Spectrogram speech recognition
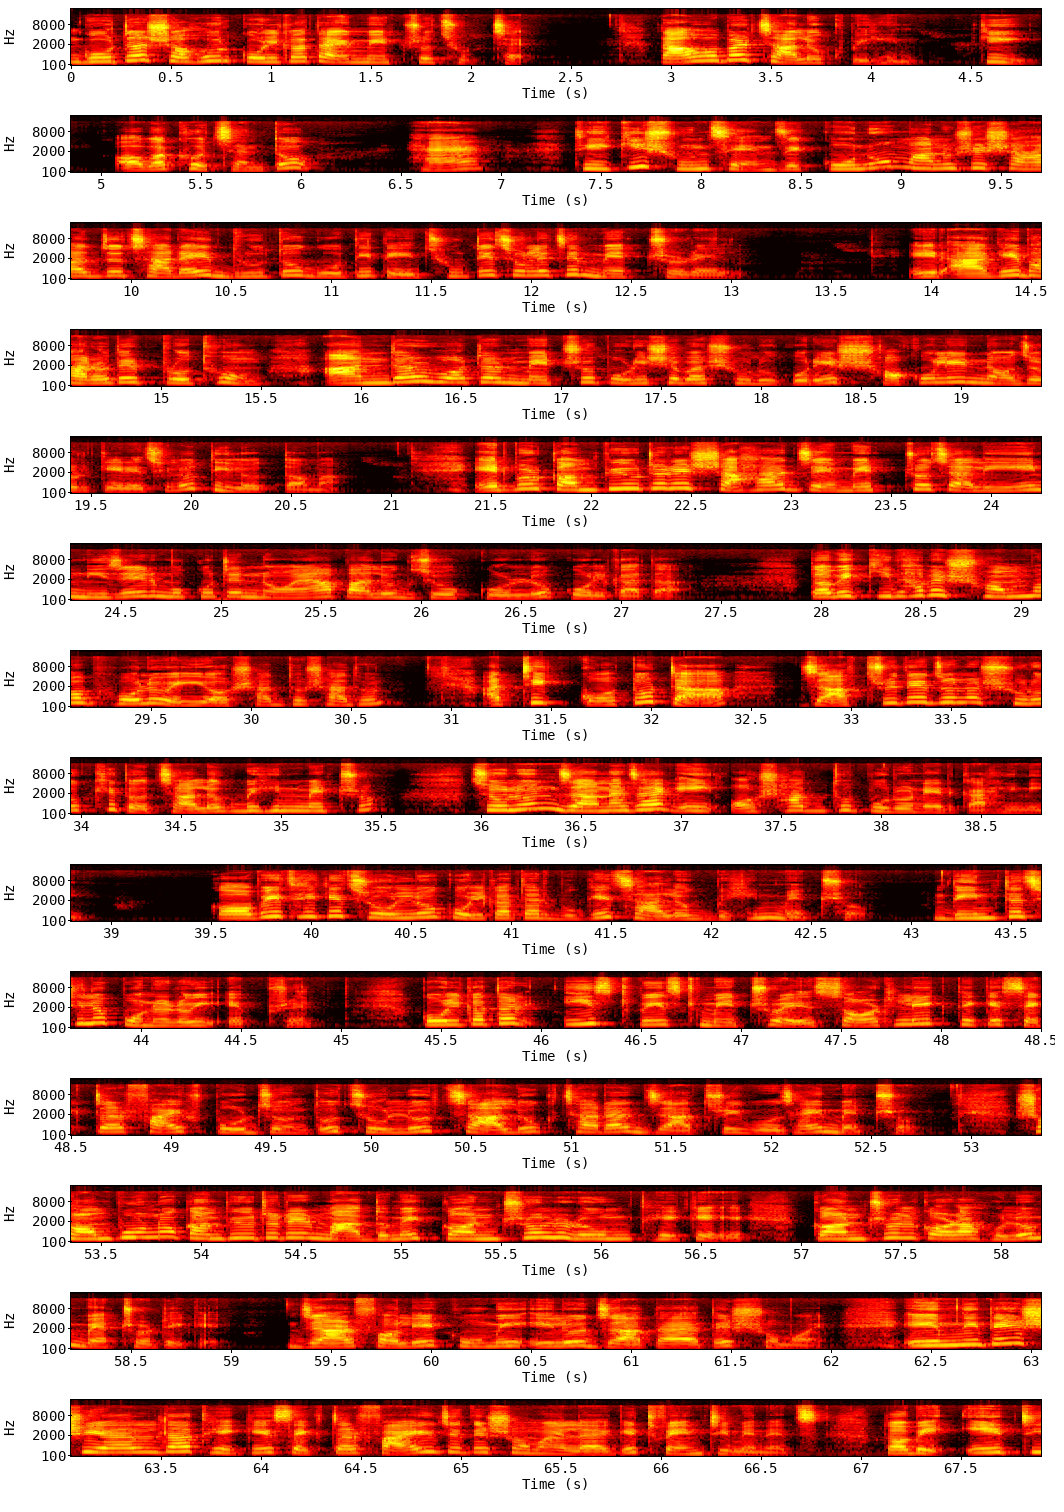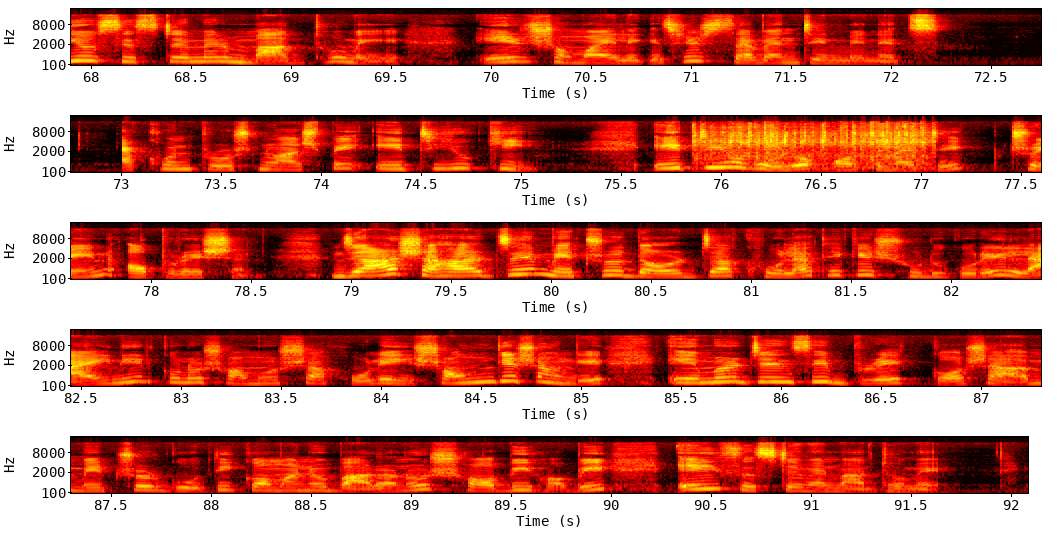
গোটা শহর কলকাতায় মেট্রো ছুটছে। তাও আবার চালকবিহীন। কি, অবাক হচ্ছেন তো? হ্যাঁ ঠিকই শুনছেন যে কোনো মানুষের সাহায্য ছাড়াই দ্রুত গতিতে ছুটে চলেছে মেট্রো রেল। এর আগে ভারতের প্রথম আন্ডার ওয়াটার মেট্রো পরিষেবা শুরু করে সকলের নজর কেড়েছিল তিলোত্তমা। এরপর কম্পিউটারের সাহায্যে মেট্রো চালিয়ে নিজের মুকুটে নয়া পালক যোগ করল কলকাতা। তবে কীভাবে সম্ভব হলো এই অসাধ্য সাধন? আর ঠিক কতটা যাত্রীদের জন্য সুরক্ষিত চালকবিহীন মেট্রো? চলুন জানা যাক এই অসাধ্য পূরণের কাহিনী। কবে থেকে চলল কলকাতার বুকে চালকবিহীন মেট্রো? দিনটা ছিল পনেরোই এপ্রিল। কলকাতার ইস্ট ওয়েস্ট মেট্রোয়ে সল্টলেক থেকে সেক্টর ফাইভ পর্যন্ত চলল চালক ছাড়া যাত্রী বোঝাই মেট্রো। সম্পূর্ণ কম্পিউটারের মাধ্যমে কন্ট্রোল রুম থেকে কন্ট্রোল করা হলো মেট্রোটিকে, যার ফলে কমে এলো যাতায়াতের সময়। এমনিতেই শিয়ালদা থেকে সেক্টর ফাইভ যেতে সময় লাগে টোয়েন্টি মিনিটস তবে এটিও সিস্টেমের মাধ্যমে এর সময় লেগেছে সেভেন্টিন মিনিটস এখন প্রশ্ন আসবে এটিও কি? এটিও হলো অটোমেটিক ট্রেন অপারেশন যার সাহায্যে মেট্রো দরজা খোলা থেকে শুরু করে লাইনের কোনো সমস্যা হলেই সঙ্গে সঙ্গে এমার্জেন্সি ব্রেক কষা মেট্রোর গতি কমানো, বাড়ানো সবই হবে এই সিস্টেমের মাধ্যমে।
